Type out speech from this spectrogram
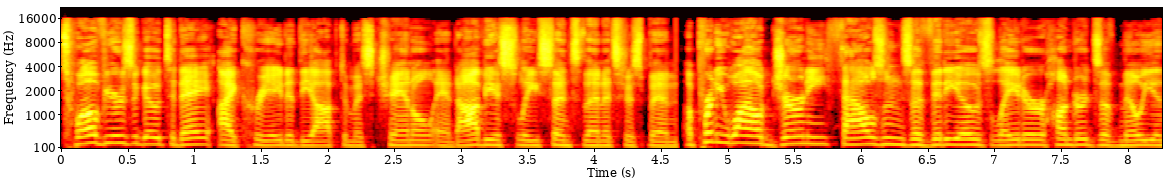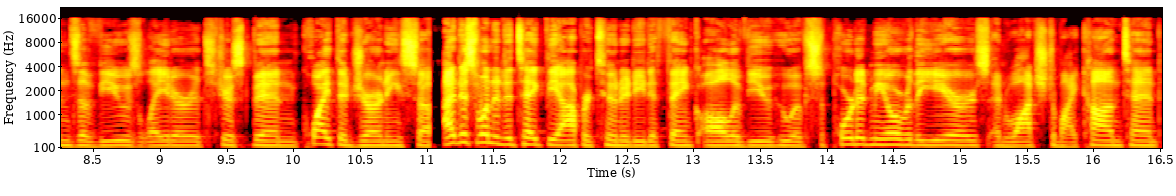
12 years ago today, I created the Optimus channel, and obviously since then it's just been a pretty wild journey, thousands of videos later, hundreds of millions of views later, it's just been quite the journey, so I just wanted to take the opportunity to thank all of you who have supported me over the the years and watched my content.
